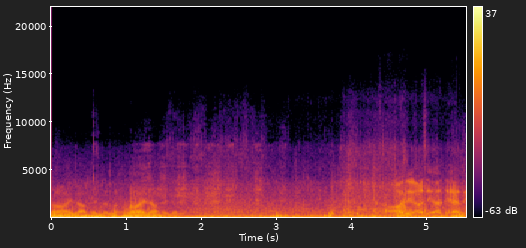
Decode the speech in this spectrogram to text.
La ilahe illallah. La ilahe illallah. Hadi hadi hadi hadi.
